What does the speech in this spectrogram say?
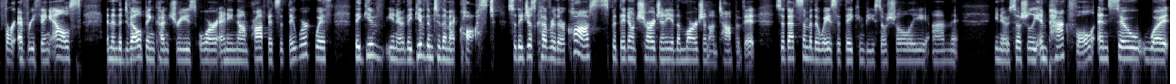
for everything else. And then the developing countries or any nonprofits that they work with they give you know they give them to them at cost. So they just cover their costs but they don't charge any of the margin on top of it. So that's some of the ways that they can be socially um, you know socially impactful. And so what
